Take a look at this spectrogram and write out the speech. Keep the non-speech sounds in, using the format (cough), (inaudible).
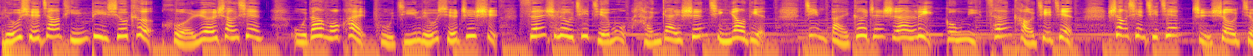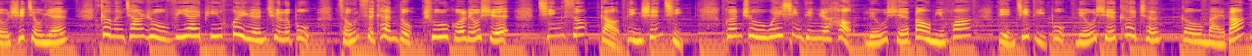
留学家庭必修课火热上线，五大模块普及留学知识，三十六期节目涵盖申请要点，近百个真实案例供你参考借鉴。上线期间只售九十九元，更能加入 VIP 会员俱乐部，从此看懂出国留学，轻松搞定申请。关注微信订阅号“留学爆米花”，点击底部留学课程购买吧。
